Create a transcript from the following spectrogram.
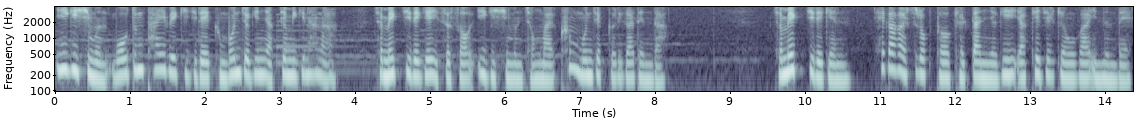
이기심은 모든 타입의 기질의 근본적인 약점이긴 하나 점액질에게 있어서 이기심은 정말 큰 문제거리가 된다. 점액질에겐 해가 갈수록 더 결단력이 약해질 경우가 있는데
